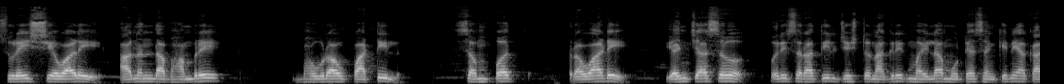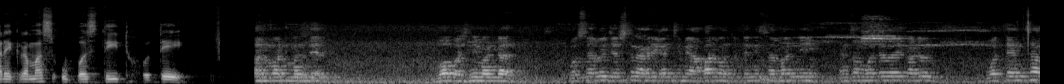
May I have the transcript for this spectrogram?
सुरेश शेवाळे आनंदा भांबरे भाऊराव पाटील संपत रवाडे यांच्यासह परिसरातील ज्येष्ठ नागरिक महिला मोठ्या संख्येने या कार्यक्रमास उपस्थित होते. हनुमान मंदिर व भजनी मंडळ व सर्व ज्येष्ठ नागरिकांचे मी आभार मानतो. त्यांनी सर्वांनी त्यांचा मदत वेळ काढून व त्यांचा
